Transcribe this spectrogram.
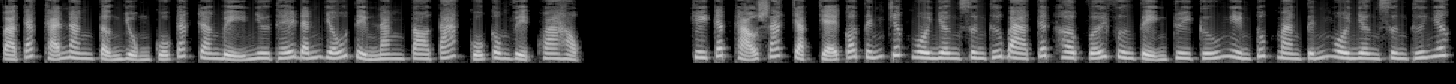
và các khả năng tận dụng của các trang bị như thế đánh dấu tiềm năng to tác của công việc khoa học. Khi cách khảo sát chặt chẽ có tính chất ngôi nhân xưng thứ ba kết hợp với phương tiện truy cứu nghiêm túc mang tính ngôi nhân xưng thứ nhất,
